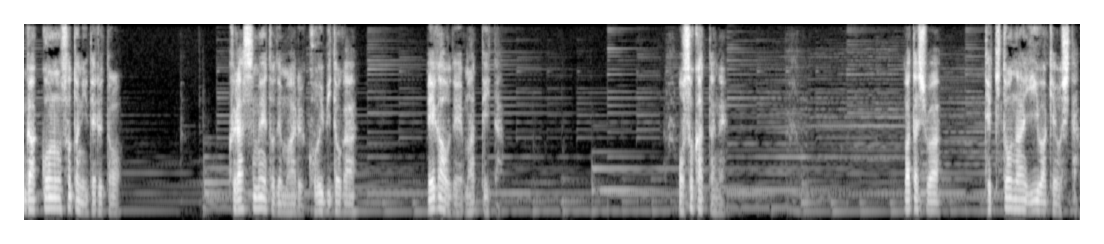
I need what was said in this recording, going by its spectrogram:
学校の外に出るとクラスメートでもある恋人が笑顔で待っていた。遅かったね。私は適当な言い訳をした。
